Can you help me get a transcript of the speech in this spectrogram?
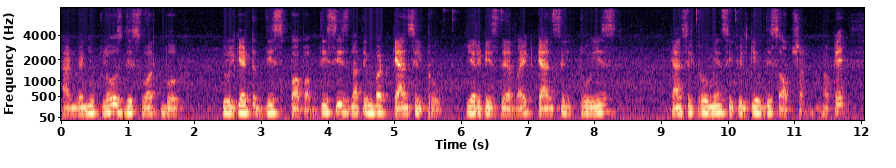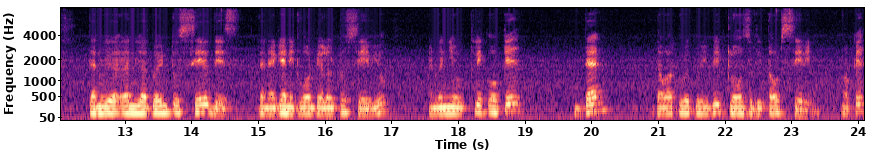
And when you close this workbook you will get this pop-up. This is nothing but cancel true. Here it is there right? Cancel true is cancel true means it will give this option okay? Then we, when you are going to save this then again it won't allow to save you. And when you click ok then the workbook will be closed without saving okay?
